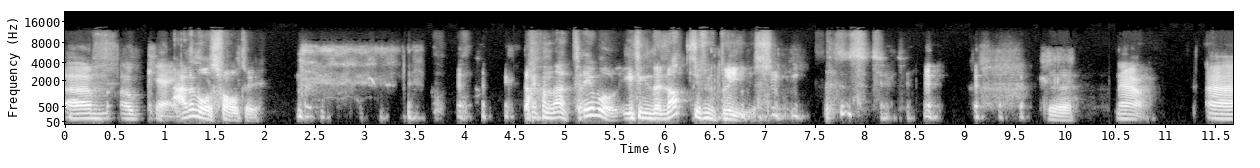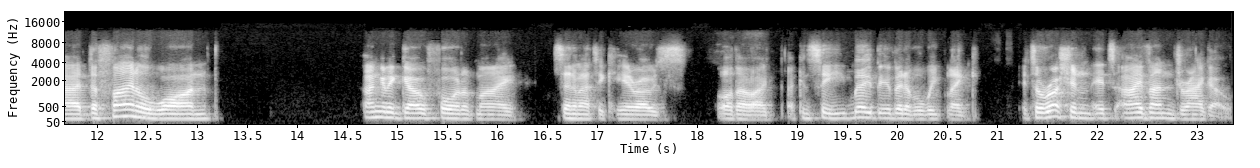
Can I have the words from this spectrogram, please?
Um, okay. Animals faulty. On that table, eating the nuts, if you please. Yeah. Now, uh, the final one, I'm going to go for one of my cinematic heroes, although I, I can see maybe a bit of a weak link. It's a Russian, it's Ivan Drago.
